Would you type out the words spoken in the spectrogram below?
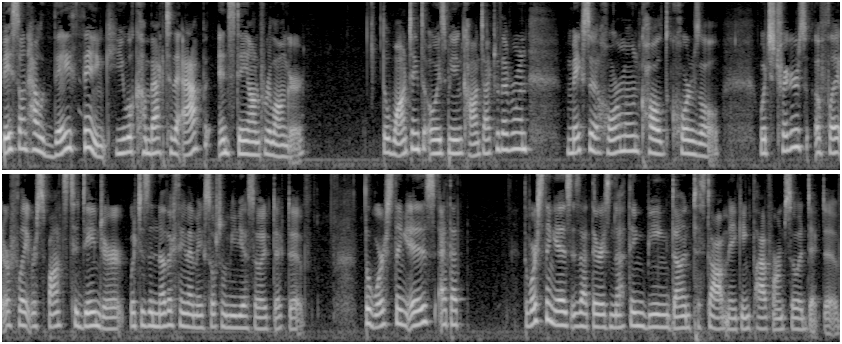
based on how they think you will come back to the app and stay on for longer. The wanting to always be in contact with everyone makes a hormone called cortisol, which triggers a flight or flight response to danger, which is another thing that makes social media so addictive. The worst thing is at that the worst thing is is that there is nothing being done to stop making platforms so addictive.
